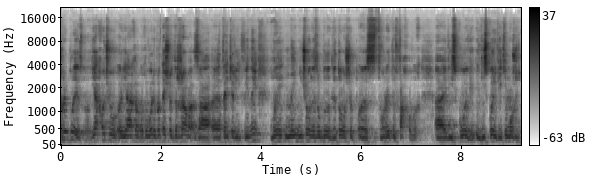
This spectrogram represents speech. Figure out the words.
Приблизно. Я хочу, я говорю про те, що держава за е, третій рік війни ми не нічого не зробили для того, щоб е, створити фахових е, військових військових, які можуть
